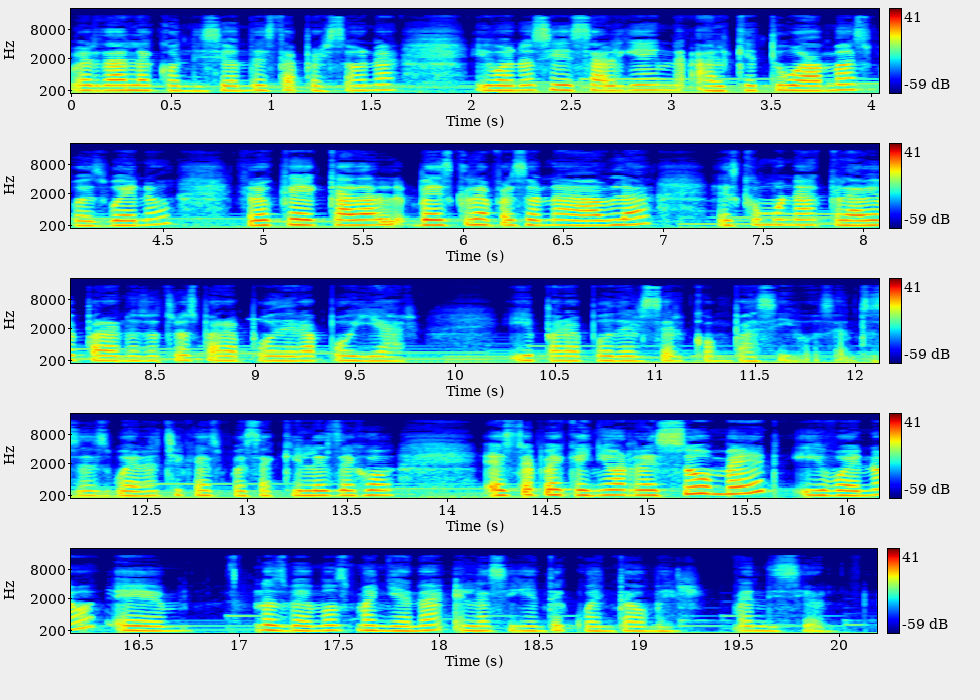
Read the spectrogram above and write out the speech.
¿verdad? La condición de esta persona. Y bueno, si es alguien al que tú amas, pues bueno, creo que cada vez que la persona habla es como una clave para nosotros para poder apoyar y para poder ser compasivos. Entonces, bueno, chicas, pues aquí les dejo este pequeño resumen y bueno, em, nos vemos mañana en la siguiente cuenta, Omer. Bendición.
